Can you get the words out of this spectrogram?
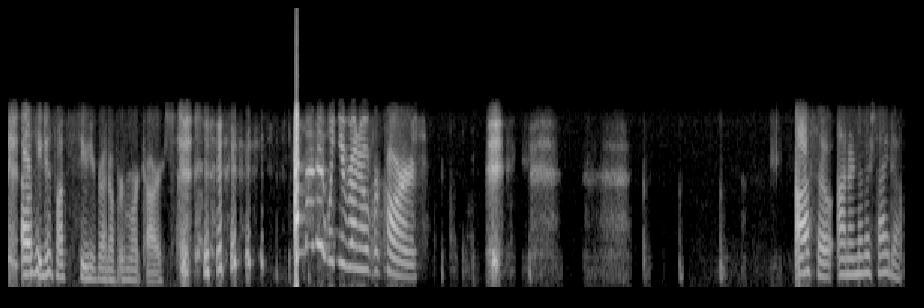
oh, he just wants to see me run over more cars. I when you run over cars. also, on another side note,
